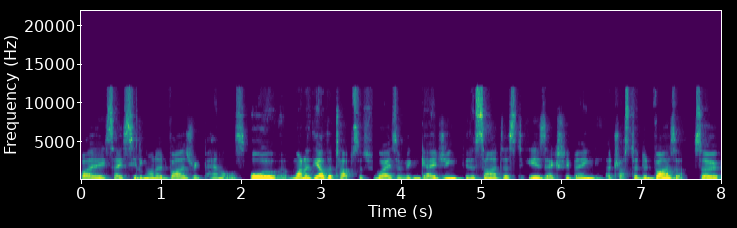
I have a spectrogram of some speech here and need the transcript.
by, say, sitting on advisory panels. Or one of the other types of ways of engaging with a scientist is actually being a trusted advisor. So,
